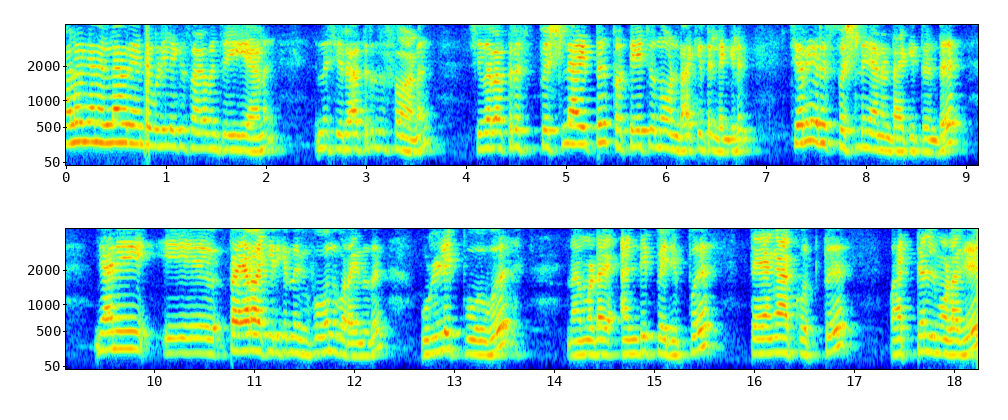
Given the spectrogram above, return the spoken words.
ഹലോ ഞാൻ എല്ലാവരെയും എന്റെ വീട്ടിലേക്ക് സ്വാഗതം ചെയ്യുകയാണ്. ഇന്ന് ശിവരാത്രി ദിവസമാണ്. ശിവരാത്രി സ്പെഷ്യലായിട്ട് പ്രത്യേകിച്ചൊന്നും ഉണ്ടാക്കിയിട്ടില്ലെങ്കിലും ചെറിയൊരു സ്പെഷ്യൽ ഞാൻ ഉണ്ടാക്കിയിട്ടുണ്ട്. ഞാൻ ഈ തയ്യാറാക്കിയിരിക്കുന്ന വിഭവം എന്ന് പറയുന്നത് ഉള്ളിപ്പൂവ് നമ്മുടെ അണ്ടിപ്പരിപ്പ് തേങ്ങാക്കൊത്ത് വറ്റൽ മുളക്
